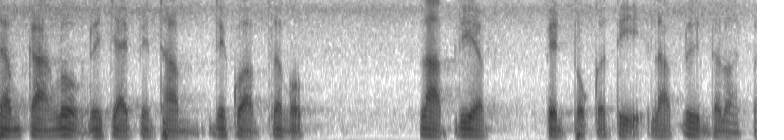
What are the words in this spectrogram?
ธรรมกลางโลกด้วยใจเป็นธรรม ด้วยความสงบราบเรียบเป็นปกติราบรื่นตลอดไป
